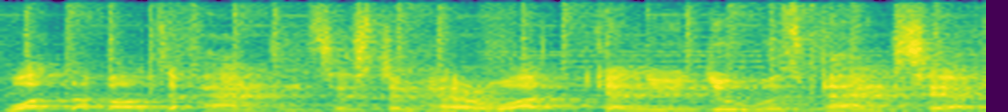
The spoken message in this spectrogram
What about the banking system here? What can you do with banks here?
